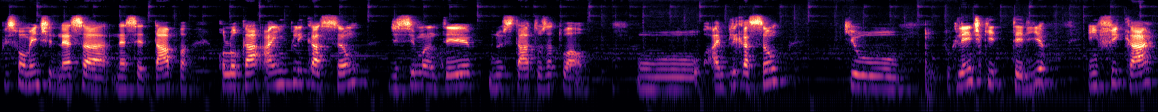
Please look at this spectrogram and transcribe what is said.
principalmente nessa, nessa etapa, colocar a implicação de se manter no status atual. O, a implicação que o, o cliente que teria em ficar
